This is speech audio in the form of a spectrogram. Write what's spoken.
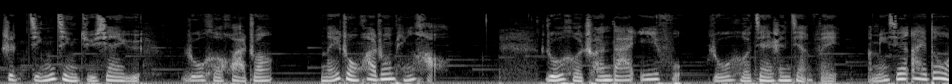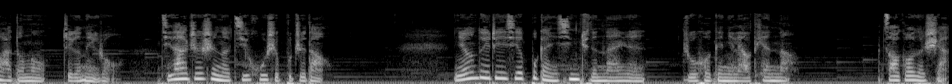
是仅仅局限于如何化妆，哪种化妆品好，如何穿搭衣服，如何健身减肥啊，明星爱豆啊等等这个内容，其他知识呢几乎是不知道。你让对这些不感兴趣的男人。如何跟你聊天呢？糟糕的是啊，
